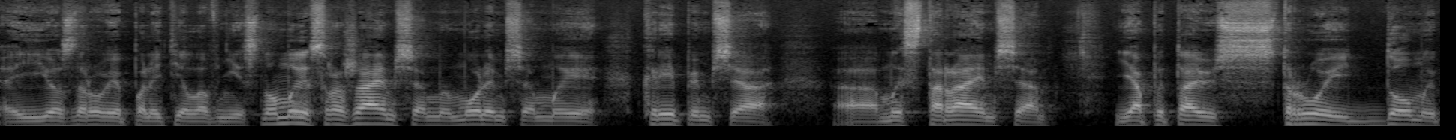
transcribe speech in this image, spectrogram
Ее здоровье полетело вниз. Но мы сражаемся, мы молимся, мы крепимся, а, мы стараемся. Я пытаюсь строить дом и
